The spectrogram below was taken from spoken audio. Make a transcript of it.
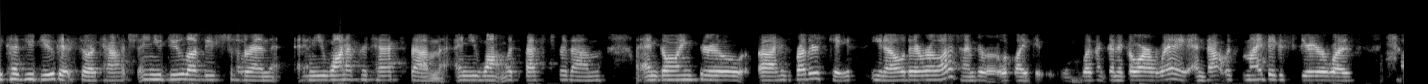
because you do get so attached and you do love these children and you want to protect them and you want what's best for them. And going through uh, his brother's case, you know, there were a lot of times where it looked like it wasn't going to go our way. And that was my biggest fear was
